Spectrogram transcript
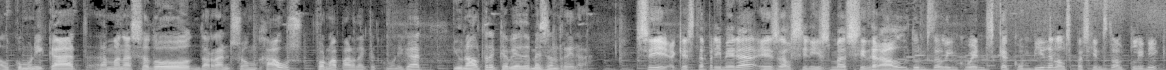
el comunicat amenaçador de Ransom House, forma part d'aquest comunicat, i una altra que ve de més enrere. Sí, aquesta primera és el cinisme sideral d'uns delinqüents que conviden els pacients del clínic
